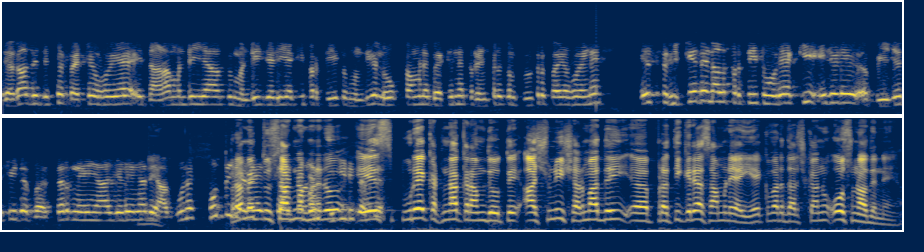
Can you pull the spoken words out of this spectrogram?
ਜਗ੍ਹਾ ਦੇ ਜਿੱਥੇ ਬੈਠੇ ਹੋਏ ਆ ਇਹ ਦਾਣਾ ਮੰਡੀ ਜਾਂ ਕੋਈ ਮੰਡੀ ਜਿਹੜੀ ਹੈ ਕਿ ਪ੍ਰਤੀਤ ਹੁੰਦੀ ਹੈ ਲੋਕ ਸਾਹਮਣੇ ਬੈਠੇ ਨੇ ਪ੍ਰਿੰਟਰ ਕੰਪਿਊਟਰ ਪਏ ਹੋਏ ਨੇ। ਇਸ ਤਰੀਕੇ ਦੇ ਨਾਲ ਪ੍ਰਤੀਤ ਹੋ ਰਿਹਾ ਕਿ ਇਹ ਜਿਹੜੇ ਬੀਜੇਪੀ ਦੇ ਵਰਕਰ ਨੇ ਜਾਂ ਜਿਹੜੇ ਇਹਨਾਂ ਦੇ ਆਗੂ ਨੇ ਖੁਦ ਜਿਹੜਾ ਤੁਸੀਂ ਸਾਡੇ ਨਾਲ ਬਣੇ ਰਹੋ। ਇਸ ਪੂਰੇ ਘਟਨਾਕ੍ਰਮ ਦੇ ਉੱਤੇ ਅਸ਼ਵਨੀ ਸ਼ਰਮਾ ਦੀ ਪ੍ਰਤੀਕਿਰਿਆ ਸਾਹਮਣੇ ਆਈ ਹੈ। ਇੱਕ ਵਾਰ ਦਰਸ਼ਕਾਂ ਨੂੰ ਉਹ ਸੁਣਾ ਦਿੰਨੇ ਆ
